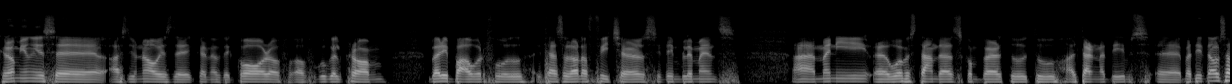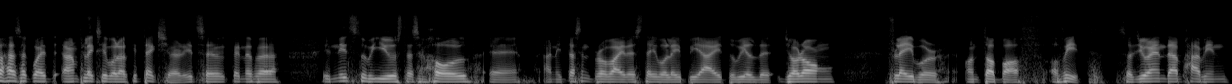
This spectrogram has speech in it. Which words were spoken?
Chromium is, uh, as you know, is the kind of the core of, of Google Chrome, very powerful. It has a lot of features. It implements uh, many uh, web standards compared to, to alternatives, uh, but it also has a quite unflexible architecture. It's a kind of a it needs to be used as a whole, uh, and it doesn't provide a stable API to build your own flavor on top of, of it. So you end up having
